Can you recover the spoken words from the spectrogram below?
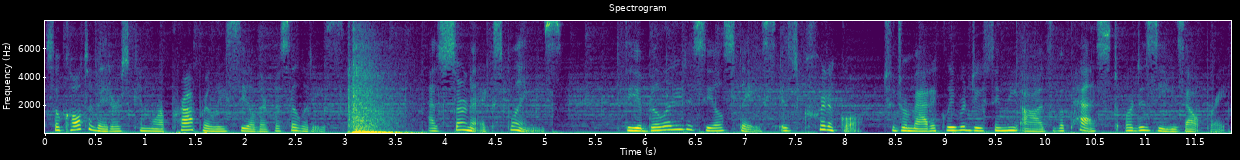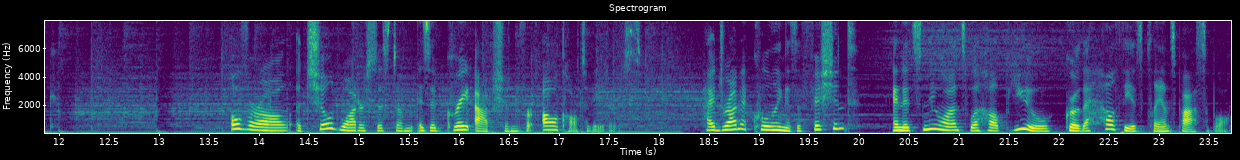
so cultivators can more properly seal their facilities. As Surna explains, the ability to seal space is critical to dramatically reducing the odds of a pest or disease outbreak. Overall, a chilled water system is a great option for all cultivators. Hydronic cooling is efficient and its nuance will help you grow the healthiest plants possible.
